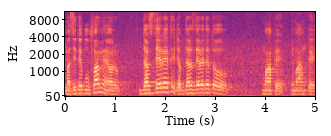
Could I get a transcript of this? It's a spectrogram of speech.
मस्जिद कोफा में और दर्स दे रहे थे। जब दर्स दे रहे थे तो वहाँ पे इमाम के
